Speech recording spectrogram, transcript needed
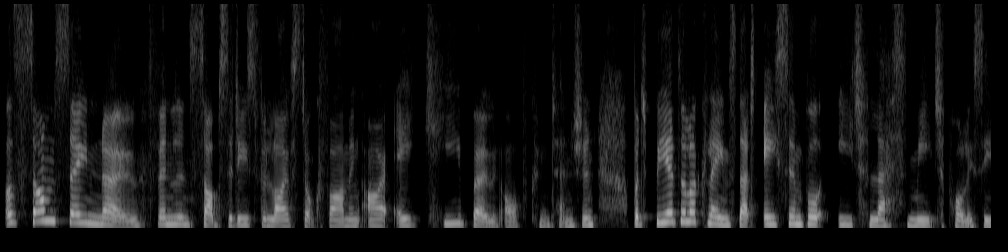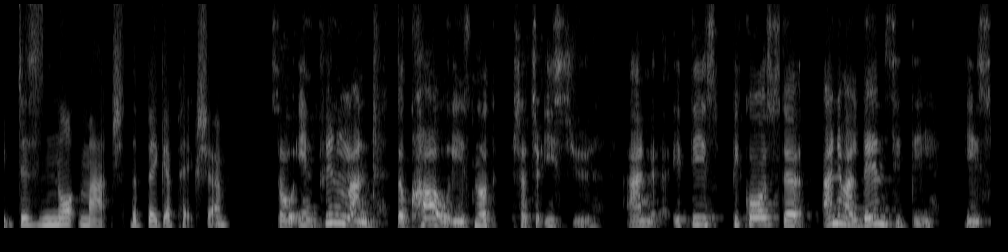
Well, some say no. Finland's subsidies for livestock farming are a key bone of contention, but Pietola claims that a simple eat less meat policy does not match the bigger picture. So in Finland, the cow is not such an issue. And it is because the animal density is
